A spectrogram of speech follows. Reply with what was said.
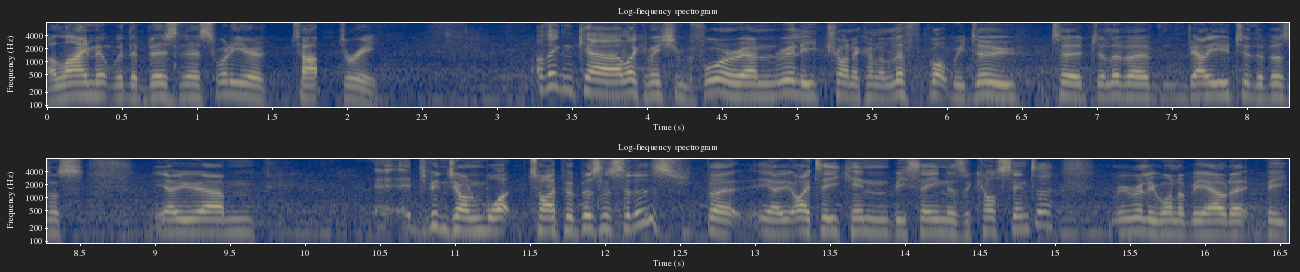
alignment with the business? What are your top three? I think, uh, like I mentioned before, around really trying to kind of lift what we do to deliver value to the business. You know, um, it depends on what type of business it is, but you know, IT can be seen as a cost center. We really want to be able to be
